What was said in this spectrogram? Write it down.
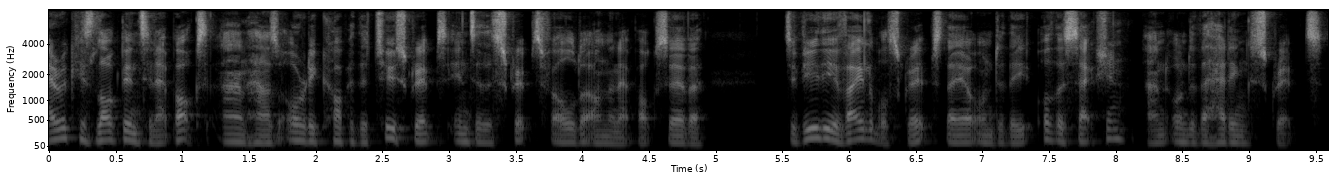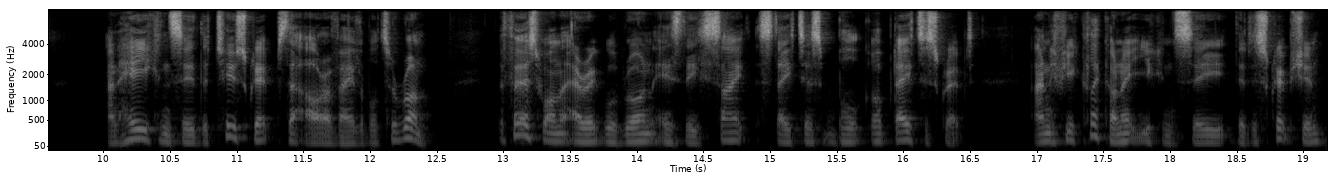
Eric is logged into Netbox and has already copied the two scripts into the scripts folder on the Netbox server. To view the available scripts, they are under the Other section and under the heading Scripts. And here you can see the two scripts that are available to run. The first one that Eric will run is the site status bulk updater script. And if you click on it, you can see the description.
